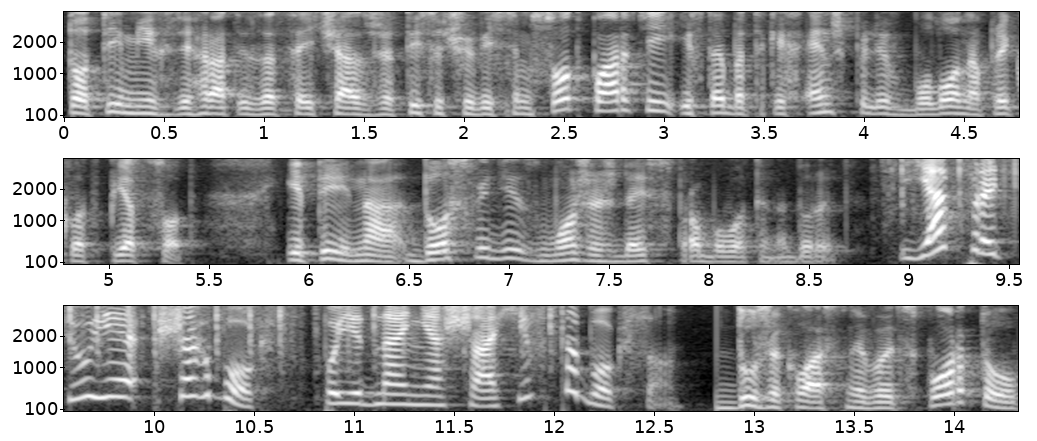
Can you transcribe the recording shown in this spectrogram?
то ти міг зіграти за цей час вже 1800 партій, і в тебе таких еншпілів було, наприклад, 500. І ти на досвіді зможеш десь спробувати надурити. Як працює шахбокс поєднання шахів та боксу? Дуже класний вид спорту,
